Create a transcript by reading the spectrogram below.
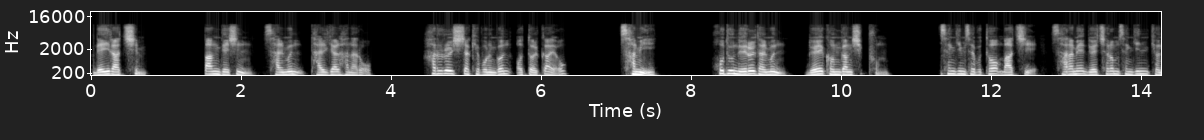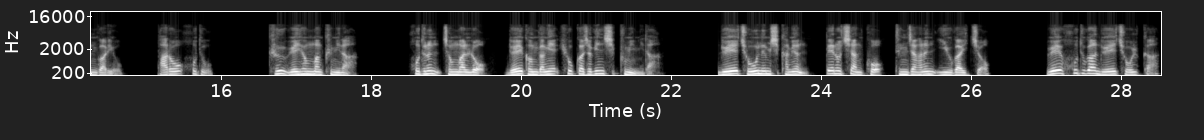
내일 아침 빵 대신 삶은 달걀 하나로 하루를 시작해보는 건 어떨까요? 3위. 호두 뇌를 닮은 뇌 건강식품. 생김새부터 마치 사람의 뇌처럼 생긴 견과류, 바로 호두. 그 외형만큼이나 호두는 정말로 뇌 건강에 효과적인 식품입니다. 뇌에 좋은 음식 하면 빼놓지 않고 등장하는 이유가 있죠. 왜 호두가 뇌에 좋을까?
